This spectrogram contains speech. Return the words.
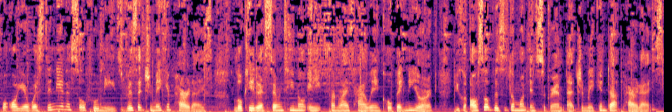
For all your West Indian and soul food needs, visit Jamaican Paradise, located at 1708 Sunrise Highway in Copiague, New York. You can also visit them on Instagram at jamaican.paradise.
